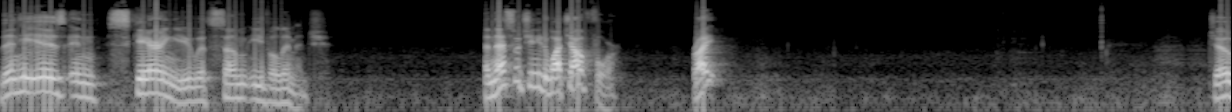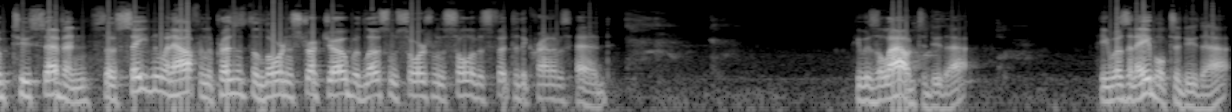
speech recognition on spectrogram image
than he is in scaring you with some evil image. And that's what you need to watch out for, right? Job 2 7. So Satan went out from the presence of the Lord and struck Job with loathsome sores from the sole of his foot to the crown of his head. He was allowed to do that. He wasn't able to do that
